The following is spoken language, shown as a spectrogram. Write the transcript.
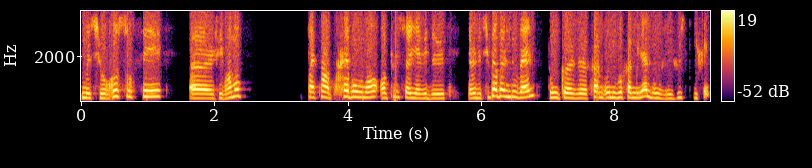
Je me suis ressourcée, euh, j'ai vraiment passé un très bon moment. En plus, euh, il y avait de, il y avait de super bonnes nouvelles, donc euh, au niveau familial, donc j'ai juste kiffé.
